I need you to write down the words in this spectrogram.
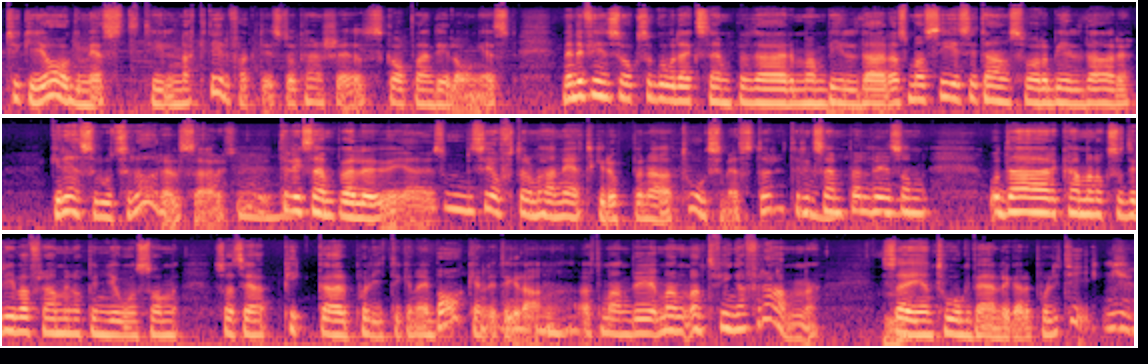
tycker jag, mest till nackdel faktiskt och kanske skapar en del ångest. Men det finns också goda exempel där man bildar, alltså man ser sitt ansvar och bildar gräsrotsrörelser. Mm. Till exempel, som ser ofta de här nätgrupperna, tågsemester till mm. exempel. Det som, och där kan man också driva fram en opinion som så att säga pickar politikerna i baken lite grann. Mm. Att man, det, man, man tvingar fram säg en tågvänligare politik. Mm.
